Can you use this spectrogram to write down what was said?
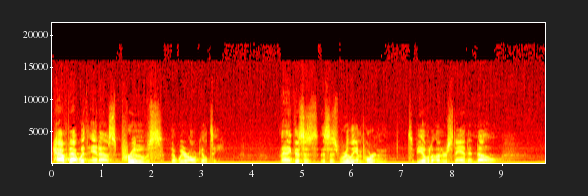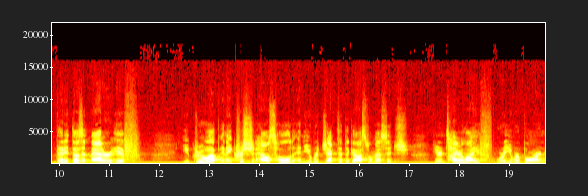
have that within us proves that we are all guilty. And I think this is, this is really important to be able to understand and know that it doesn't matter if you grew up in a Christian household and you rejected the gospel message your entire life, or you were born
